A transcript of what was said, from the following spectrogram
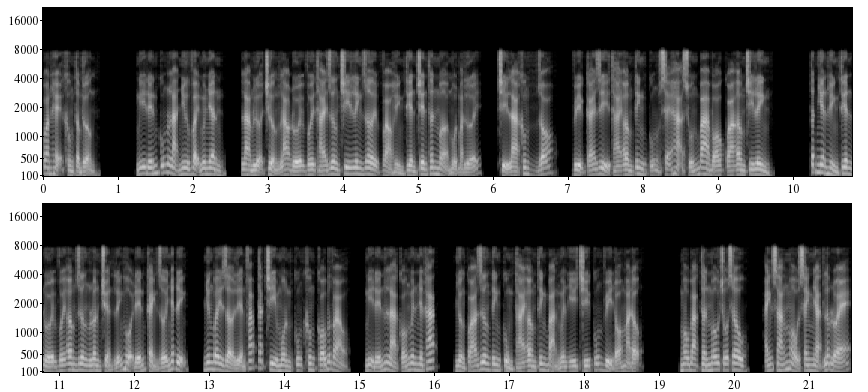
quan hệ không tầm thường. Nghĩ đến cũng là như vậy nguyên nhân, làm lựa trưởng lao đối với thái dương chi linh rơi vào hình thiên trên thân mở một mặt lưới, chỉ là không rõ, vì cái gì thái âm tinh cũng sẽ hạ xuống ba bó quá âm chi linh. Tất nhiên hình thiên đối với âm dương luân chuyển lĩnh hội đến cảnh giới nhất định, nhưng bây giờ liền pháp tắc chi môn cũng không có bước vào, nghĩ đến là có nguyên nhân khác, nhường quá dương tinh cùng thái âm tinh bản nguyên ý chí cũng vì đó mà động. Màu bạc thần mâu chỗ sâu, ánh sáng màu xanh nhạt lấp lóe,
